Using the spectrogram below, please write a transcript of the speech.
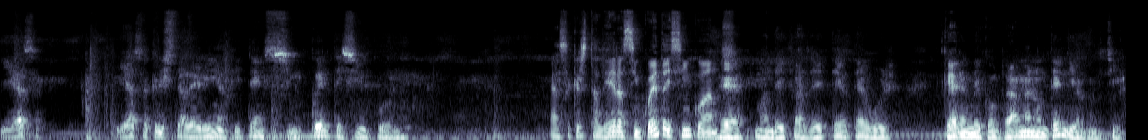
E essa, e essa cristaleirinha aqui tem 55 anos. Essa cristaleira, 55 anos. É, mandei fazer e tem até hoje. Querem me comprar, mas não tem dinheiro, mentira.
